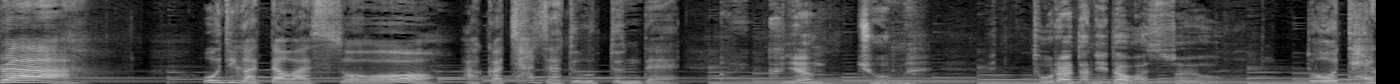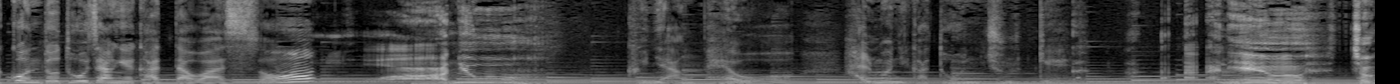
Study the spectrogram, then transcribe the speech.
무돌아 어디 갔다 왔어? 아까 찾아도 없던데 그냥 좀 돌아다니다 왔어요. 또 태권도 도장에 갔다 왔어? 와, 아니요. 그냥 배워 할머니가 돈 줄게 아, 아니에요. 저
